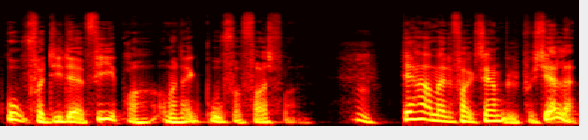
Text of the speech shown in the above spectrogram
brug for de der fibre, og man har ikke brug for fosforen. Mm. Det har man for eksempel på Sjælland,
